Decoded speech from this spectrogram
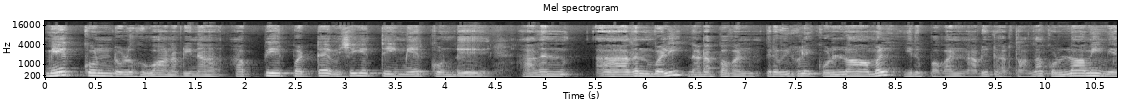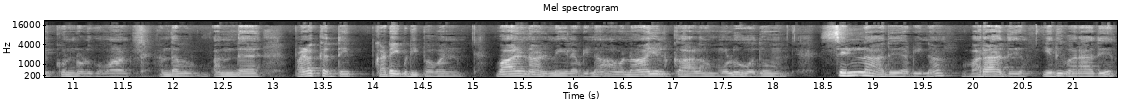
மேற்கொண்டொழுகுவான் அப்படின்னா அப்பேற்பட்ட விஷயத்தை மேற்கொண்டு அதன் அதன் வழி நடப்பவன் பிற உயிர்களை கொல்லாமல் இருப்பவன் அப்படின்ற அர்த்தம். அதான் கொல்லாமை மேற்கொண்டொழுகுவான். அந்த அந்த பழக்கத்தை கடைபிடிப்பவன். வாழ்நாள் மேல் அப்படின்னா அவன் ஆயுள் காலம் முழுவதும் செல்லாது அப்படின்னா வராது. எது வராது?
